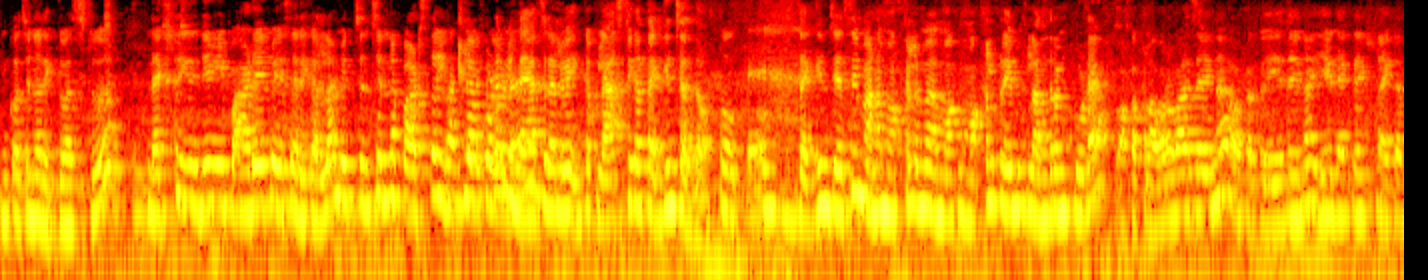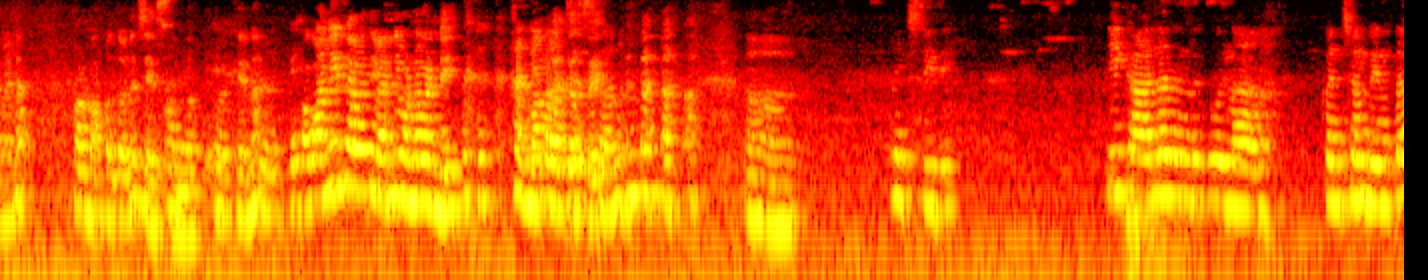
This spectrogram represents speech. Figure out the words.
ఇంకో చిన్న రిక్వెస్ట్. నెక్స్ట్ ఇది మీ పాడైపోయేసరికల్లా మీరు చిన్న చిన్న పార్ట్స్తో ఇంట్లో కూడా మీరు నేచురల్ ఇంకా ప్లాస్టిక్ తగ్గించేద్దాం. ఓకే. తగ్గించేసి మన మొక్కలు మొక్క- మొక్కల ప్రేమికులు అందరం కూడా ఒక ఫ్లవర్ వాజ్ అయినా ఒక ఏదైనా ఏ డెకరేషన్ ఐటమ్ అయినా మన మొక్కలతోనే చేసుకుందాం. ఓకేనా? వన్ ఇయర్ తర్వాత ఇవన్నీ ఉండవండి. మొక్కలు వచ్చేస్తాయి. నెక్స్ట్ ఇది. ఈ కార్నర్ ఎందుకు ఇలా కొంచెం దీంతో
